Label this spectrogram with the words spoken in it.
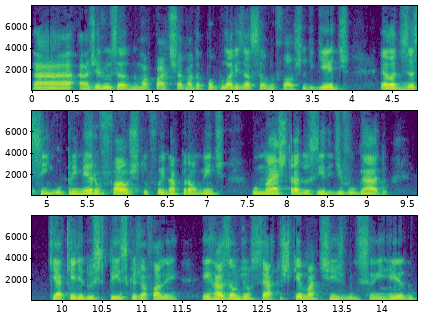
a, a Jerusa, numa parte chamada Popularização do Fausto de Goethe, ela diz assim, o primeiro Fausto foi naturalmente o mais traduzido e divulgado, que é aquele do Spies que eu já falei, em razão de um certo esquematismo de seu enredo,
